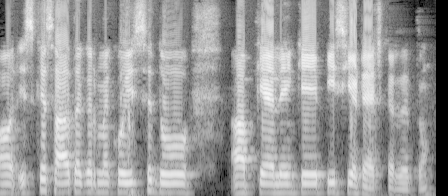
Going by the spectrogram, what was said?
और इसके साथ अगर मैं कोई से दो आप कह लें कि पीसी अटैच कर देता हूँ।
